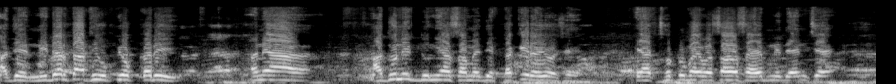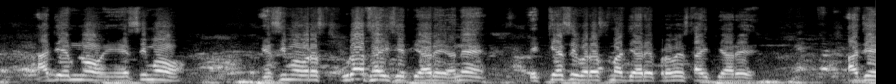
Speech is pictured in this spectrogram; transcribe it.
આજે નિડરતાથી ઉપયોગ કરી અને આ આધુનિક દુનિયા સામે જે ટકી રહ્યો છે એ આ છોટુભાઈ વસાવા સાહેબની દેન છે. આજે એમનો એસીમો એસીમો વર્ષ પૂરા થાય છે ત્યારે અને એક્યાસી વર્ષમાં જ્યારે પ્રવેશ થાય ત્યારે આજે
